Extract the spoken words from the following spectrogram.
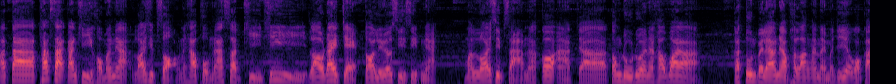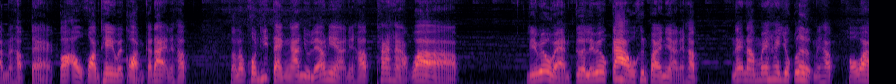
อัตราทักษะการขี่ของมันเนี่ย112 นะครับผมนะสัตว์ขี่ที่เราได้แจกตอนเลเวล 40 เนี่ย มัน 113 นะ ก็อาจจะต้องดูด้วยนะครับว่ากระตุ้นไปแล้วเนี่ยพลังอันไหนมันจะเยอะกว่ากันนะครับ แต่ก็เอาความเท่ไว้ก่อนก็ได้นะครับสำหรับคนที่แต่งงานอยู่แล้วเนี่ยนะครับถ้าหากว่าเลเวลแหวนเกินเลเวล 9 ขึ้นไปเนี่ยนะครับแนะนำไม่ให้ยกเลิกนะครับ เพราะว่า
